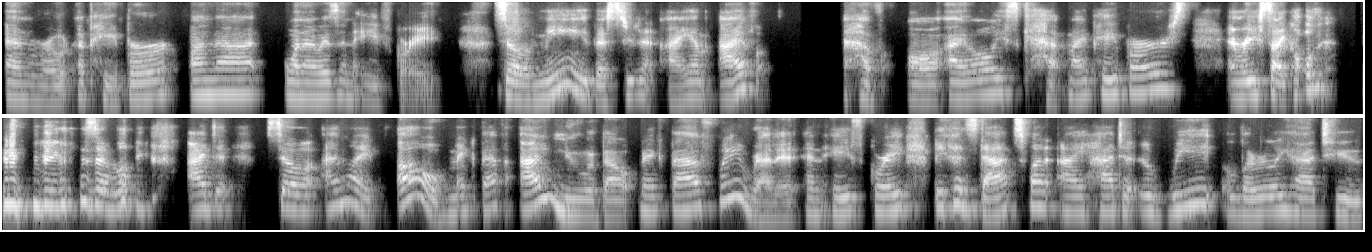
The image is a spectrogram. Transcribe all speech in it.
and wrote a paper on that when I was in eighth grade. So me, the student I am, I've have all I always kept my papers and recycled because I'm like, I did. So I'm like, oh, Macbeth. I knew about Macbeth. We read it in eighth grade because that's what I had to. We literally had to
